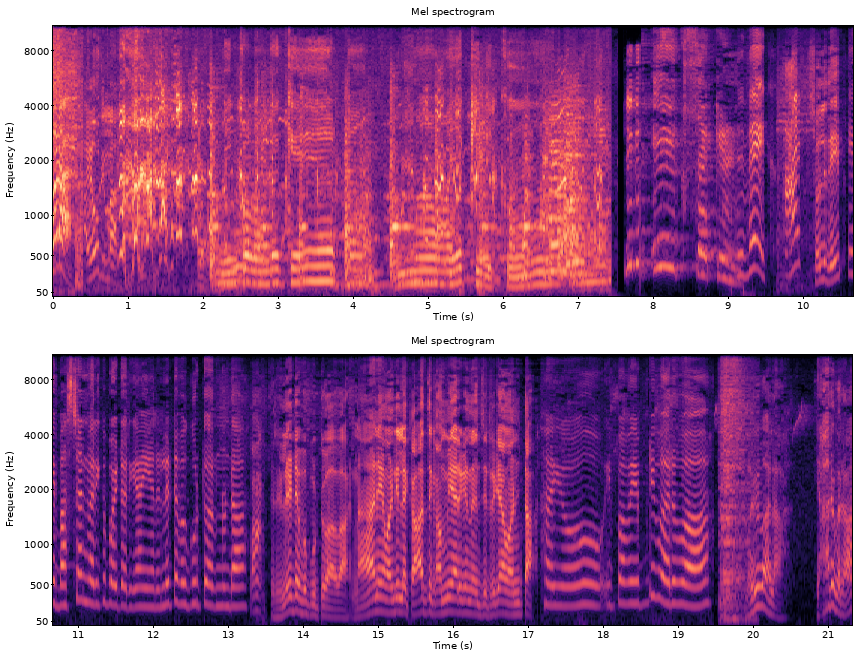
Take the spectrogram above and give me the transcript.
போடா. மீன் குழம்பு கேட்டா அம்மா வயக்கிளிக்கும் விவேக். சொல்லு தீப். ஏ பஸ் ஸ்டாண்ட் வரைக்கும் போயிட்டு வரியா? என் ரிலேட்டிவ் கூட்டு வரணும்டா. ரிலேட்டிவ் கூட்டு வா வா. நானே வண்டியில காத்து கம்மியா இருக்குன்னு நினைச்சிட்டு இருக்கேன் வந்துட்டா ஐயோ இப்ப அவ எப்படி வருவா? வருவாளா? யாரு வரா?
